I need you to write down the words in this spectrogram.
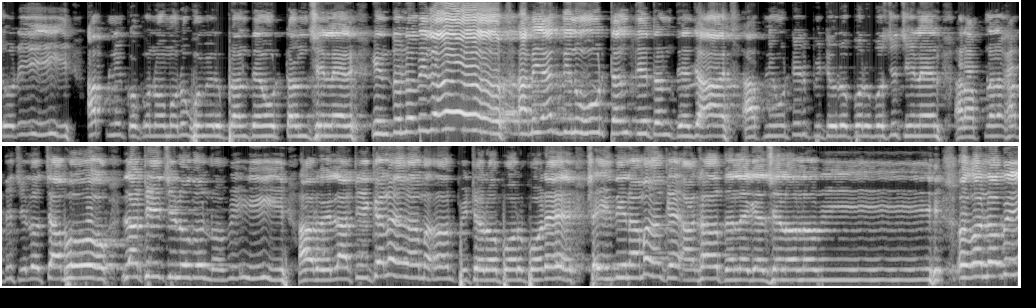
চড়ি আপনি কখনো মরুভূমির প্রান্তে উট টানছিলেন। কিন্তু নবিগা আমি একদিন উট টানতে টানতে যাই, আপনি উটের পিঠের উপর বসেছিলেন আর আপনার হাতে ছিল চাবুক, লাঠি ছিল গো নবী। আর ওই লাঠি খেলে আমার পিঠের ওপর পড়ে? সেই দিন আমাকে আঘাত লেগেছিল নবী। ও নবী,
